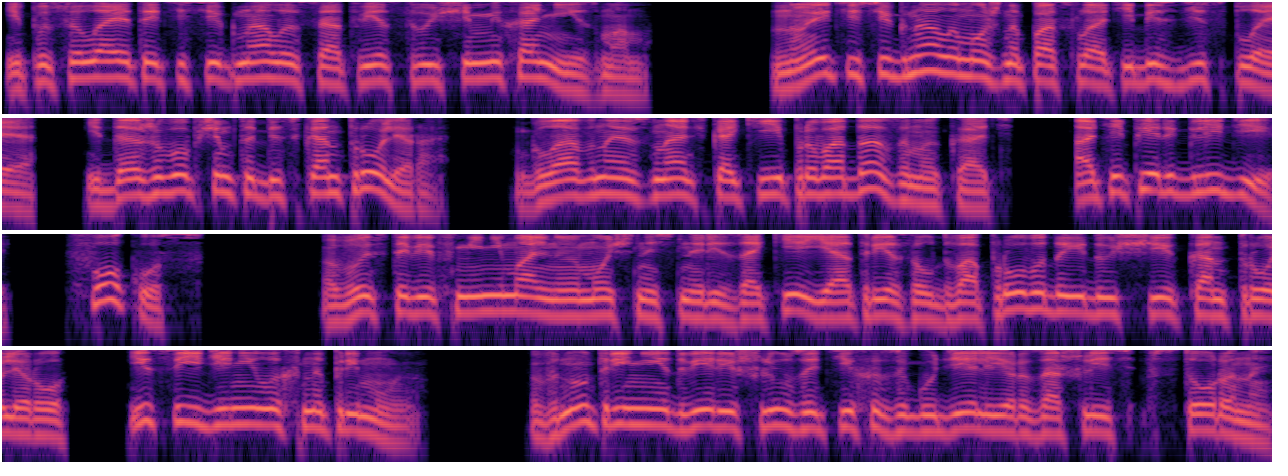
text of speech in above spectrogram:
и посылает эти сигналы соответствующим механизмам. Но эти сигналы можно послать и без дисплея, и даже, в общем-то, без контроллера. Главное знать, какие провода замыкать. А теперь гляди, фокус. Выставив минимальную мощность на резаке, я отрезал два провода, идущие к контроллеру, и соединил их напрямую. Внутренние двери шлюза тихо загудели и разошлись в стороны,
